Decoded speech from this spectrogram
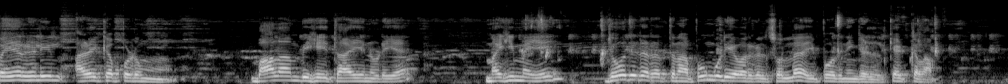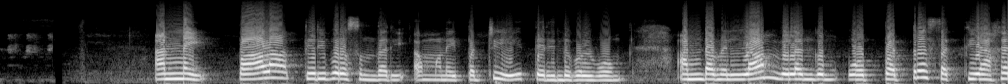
பெயர்களில் அழைக்கப்படும் பாலாம்பிகை தாயினுடைய மகிமையை ஜோதிட ரத்னா பூங்குடி அவர்கள் சொல்ல இப்போது நீங்கள் கேட்கலாம். அன்னை பாலா திரிபுர சுந்தரி அம்மனை பற்றி தெரிந்து கொள்வோம். அண்டமெல்லாம் விளங்கும் ஒப்பற்ற சக்தியாக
